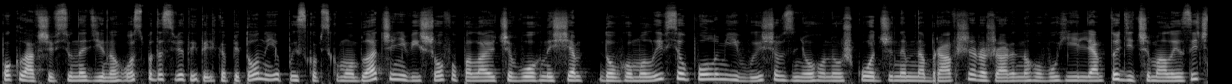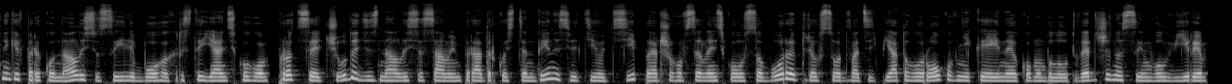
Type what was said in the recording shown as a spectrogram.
Поклавши всю надію на Господа, святитель Капітон у єпископському облаченні війшов у палаюче вогнище. Довго молився у полум'ї і вийшов з нього неушкодженим, набравши розжареного вугілля. Тоді чимало язичників переконались у силі Бога християнського. Про це чудо дізналися сам імператор Костянтин і святі отці Першого Вселенського собору 325 року в Нікеї, на якому було утверджено символ віри.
